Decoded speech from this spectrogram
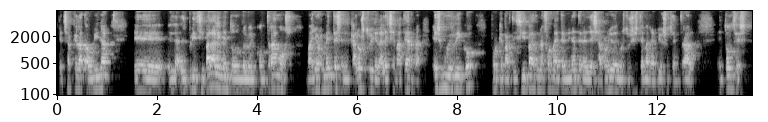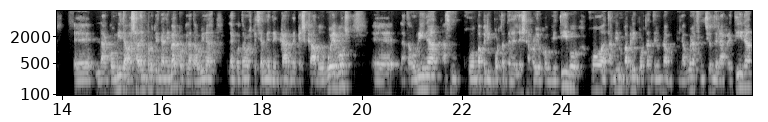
pensar que la taurina, eh, el, principal alimento donde lo encontramos mayormente es en el calostro y en la leche materna. Es muy rico porque participa de una forma determinante en el desarrollo de nuestro sistema nervioso central. Entonces, eh, la comida basada en proteína animal, porque la taurina la encontramos especialmente en carne, pescado, huevos. Eh, la taurina hace un, juega un papel importante en el desarrollo cognitivo, juega también un papel importante en, la buena función de la retina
